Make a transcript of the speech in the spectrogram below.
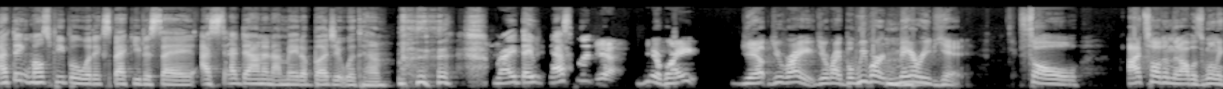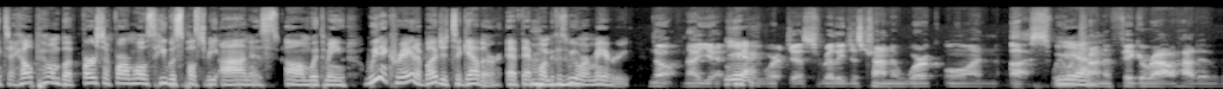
I think most people would expect you to say, I sat down and I made a budget with him. right? They that's what Yeah. Yeah, right. Yep, you're right. You're right. But we weren't mm-hmm. married yet. So I told him that I was willing to help him, but first and foremost, he was supposed to be honest um, with me. We didn't create a budget together at that point mm-hmm. because we weren't married. No, not yet. Yeah. We were just really just trying to work on us. We were trying to figure out how to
